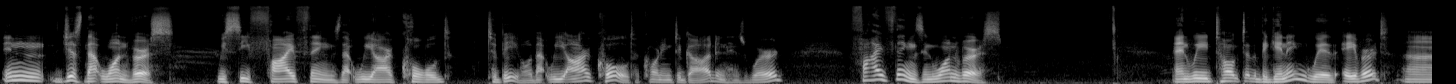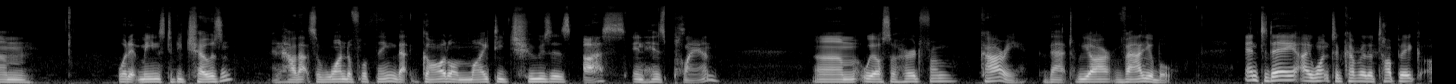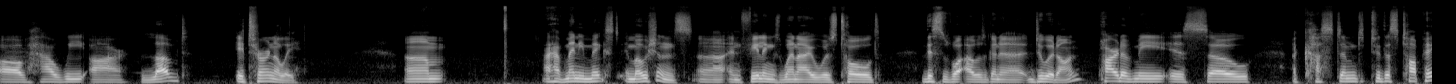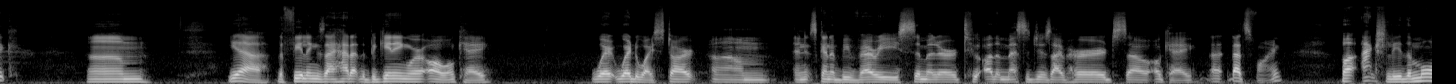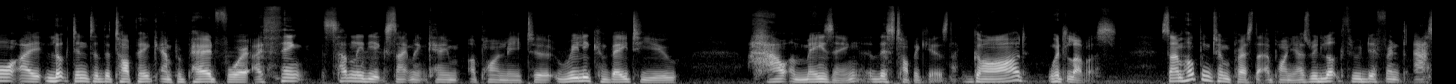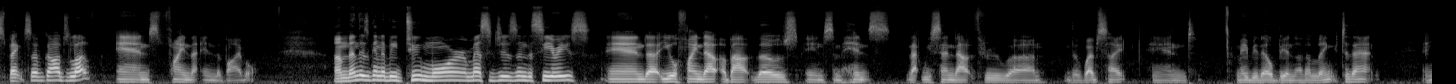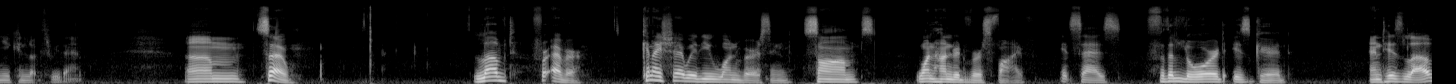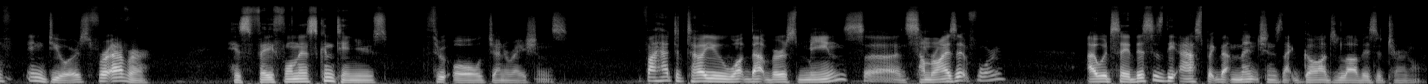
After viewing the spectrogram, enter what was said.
In just that one verse, we see five things that we are called to be, or that we are called according to God in His Word. Five things in one verse. And we talked at the beginning with Evert um, what it means to be chosen and how that's a wonderful thing that God Almighty chooses us in His plan. Um, we also heard from Kari that we are valuable. And today I want to cover the topic of how we are loved eternally. Um, I have many mixed emotions uh, and feelings when I was told this is what I was going to do it on. Part of me is so accustomed to this topic. Um, yeah, the feelings I had at the beginning were, oh, okay, where, where do I start? Um, and it's going to be very similar to other messages I've heard, so okay, that, that's fine. But actually, the more I looked into the topic and prepared for it, I think suddenly the excitement came upon me to really convey to you how amazing this topic is that God would love us. So I'm hoping to impress that upon you as we look through different aspects of God's love and find that in the Bible. Um, then there's going to be two more messages in the series, and uh, you'll find out about those in some hints that we send out through uh, the website, and maybe there'll be another link to that, and you can look through that. Um, so, loved forever. Can I share with you one verse in Psalms 100, verse 5? It says, For the Lord is good, and his love endures forever. His faithfulness continues through all generations. If I had to tell you what that verse means uh, and summarize it for you, I would say this is the aspect that mentions that God's love is eternal.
